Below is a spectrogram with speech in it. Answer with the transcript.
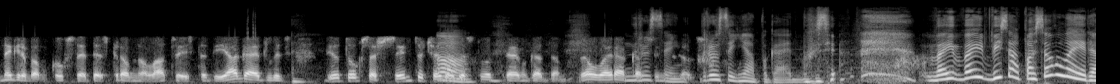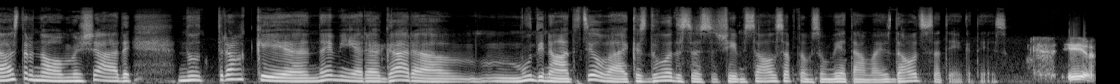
negribam kustēties prom no Latvijas, tad jāgaida līdz 2142. Oh. gadam. Vēl vairāk kā 100 Drusiņ, drusiņ jāpagaida būs. Jā. Vai, vai visā pasaulē ir astronomi šādi, nu, traki, nemiera gara, mudināti cilvēki, kas dodas uz šīm saules aptumsuma vietām, vai jūs daudz satiekaties? Ir,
